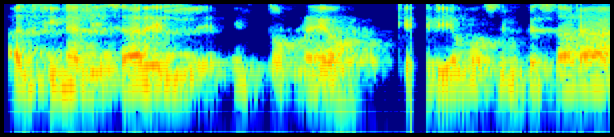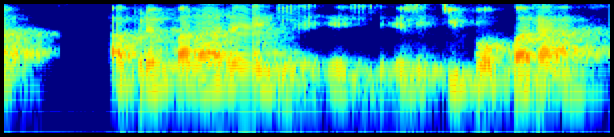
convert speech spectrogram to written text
al finalizar el, el torneo. Queríamos empezar a, a preparar el, el, equipo para,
